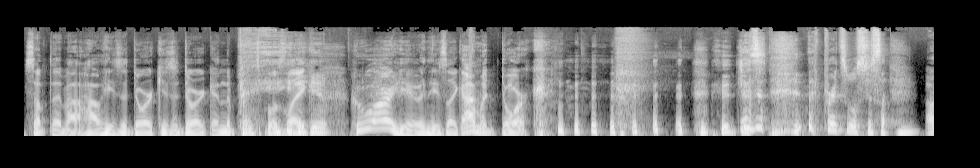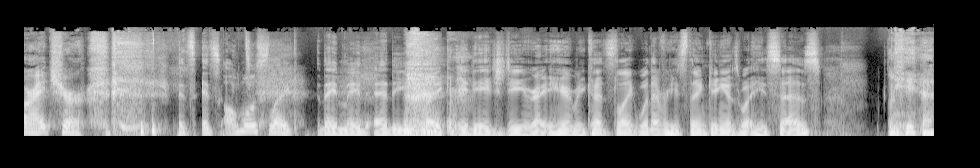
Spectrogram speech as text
something about how he's a dork, he's a dork, and the principal's like. "Who are you?" And he's like, "I'm a dork." just the principal's just like, all right, sure. It's it's almost like they made Eddie like ADHD right here because like whatever he's thinking is what he says. yeah.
